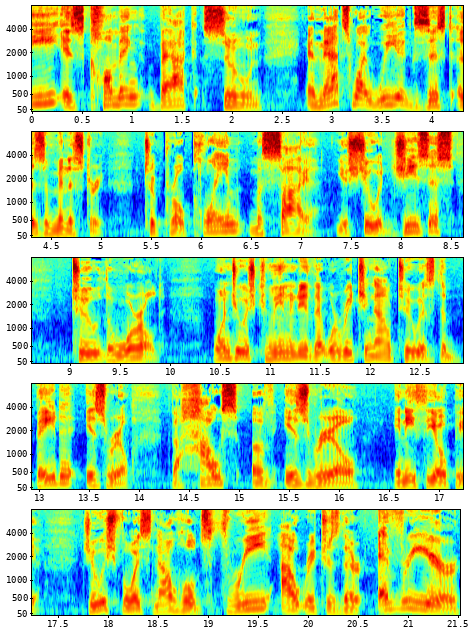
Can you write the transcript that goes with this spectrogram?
He is coming back soon, and that's why we exist as a ministry to proclaim Messiah, Yeshua, Jesus, to the world. One Jewish community that we're reaching out to is the Beta Israel, the House of Israel in Ethiopia. Jewish Voice now holds three outreaches there every year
